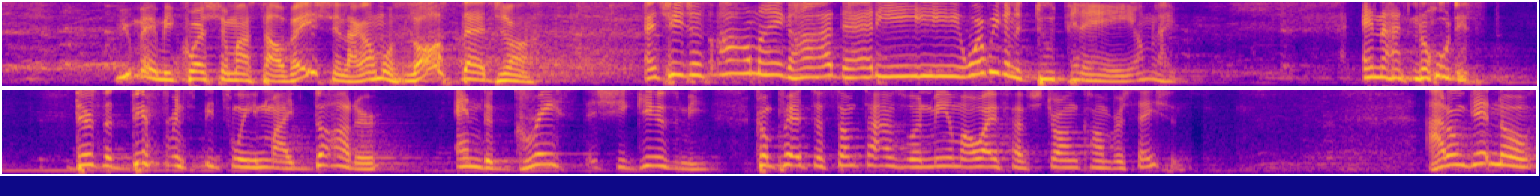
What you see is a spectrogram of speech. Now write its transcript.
you made me question my salvation. Like, I almost lost that John. And she just, oh my God, daddy, what are we gonna do today? I'm like, and I noticed there's a difference between my daughter and the grace that she gives me compared to sometimes when me and my wife have strong conversations. I don't get no,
